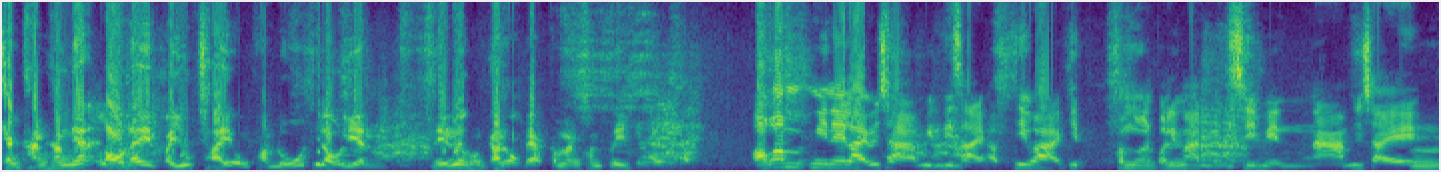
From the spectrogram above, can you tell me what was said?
แข่งขันครั้งเนี้ยเราได้ประยุกต์ใช้องค์ความรู้ที่เราเรียนในเรื่องของการออกแบบกำลังคอนกรีตยังไงบ้างครับ อ๋อก็มีในรายวิชามิกดีไซน์ครับ ที่ว่าคิดคำนวณปริมาตรซีเมนต์น้ำที่ใช้อืม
